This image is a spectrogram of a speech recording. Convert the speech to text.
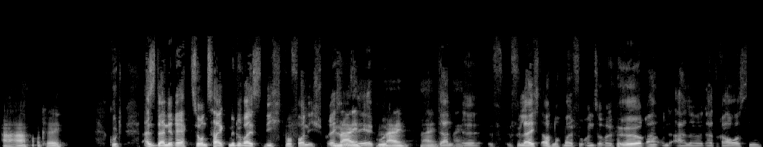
Aha, okay. Gut, also deine Reaktion zeigt mir, du weißt nicht, wovon ich spreche. Nein, Sehr gut. nein, nein. Dann nein. Äh, vielleicht auch nochmal für unsere Hörer und alle da draußen,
